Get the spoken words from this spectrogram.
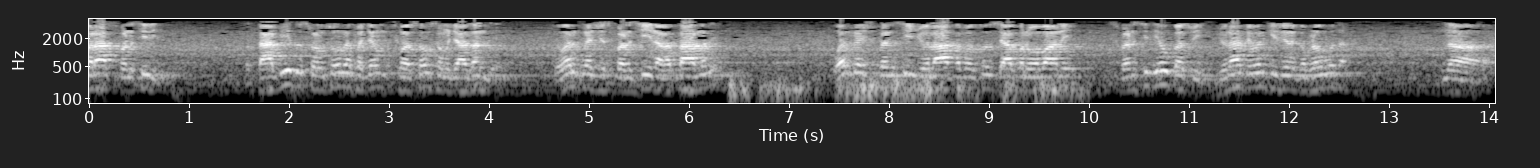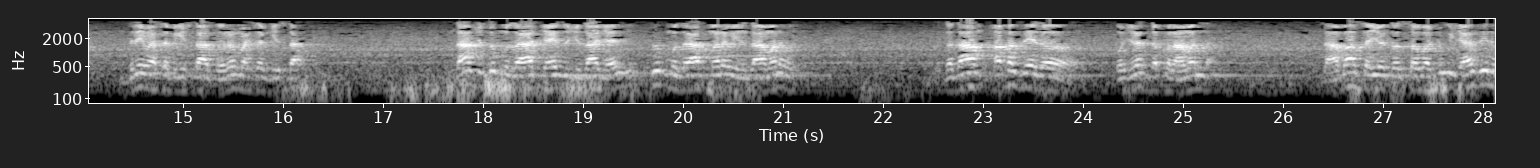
مرات پنسی دی. تعبید سنسونا فجم فسو سمجازن دے ورکش سپنسی لغتار دے ورکش سپنسی جولا تبسل سیافر وبانے سپنسی دیو کسوی جولا دیور کی دینا کبڑا ہوا دا نا دری محسب کستا دورر محسب کستا دام چھ دک مزارات جائز و جدا جائز دک مزارات منوی ندا منوی قدام اخذ دے دا، اجرت دخل عمل دابا سیوت الصوبہ چونکہ جائز دے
